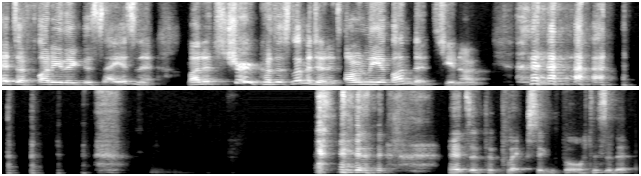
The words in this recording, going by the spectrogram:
That's a funny thing to say, isn't it? But it's true because it's limited. It's only abundance, you know. it's a perplexing thought, isn't it?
